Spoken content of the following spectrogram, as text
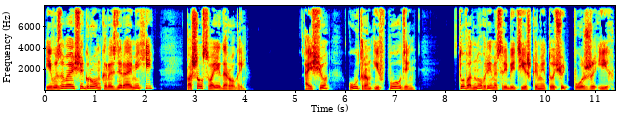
и, вызывающе громко раздирая мехи, пошел своей дорогой. А еще утром и в полдень, то в одно время с ребятишками, то чуть позже их,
